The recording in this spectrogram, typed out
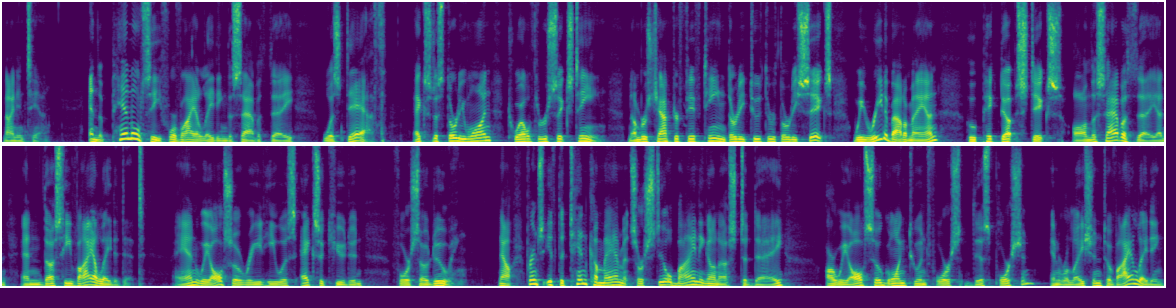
9 and 10. And the penalty for violating the Sabbath day was death. Exodus 31, 12 through 16. Numbers chapter 15, 32 through 36, we read about a man who picked up sticks on the Sabbath day, and, and thus he violated it. And we also read he was executed for so doing. Now, friends, if the Ten Commandments are still binding on us today, are we also going to enforce this portion in relation to violating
